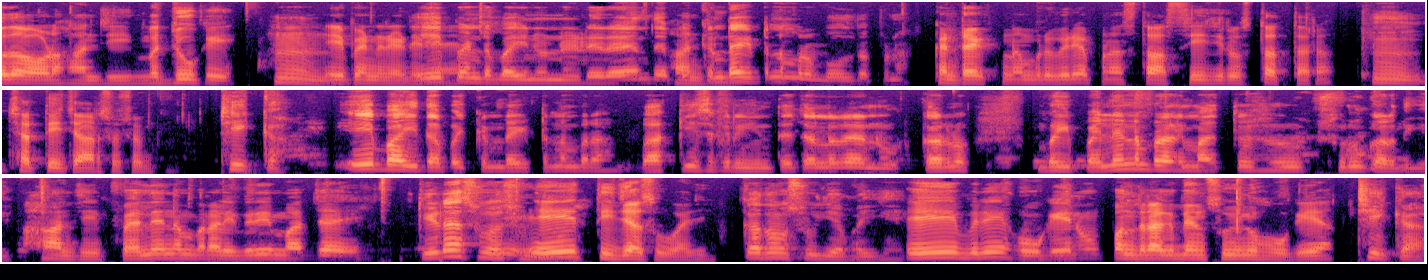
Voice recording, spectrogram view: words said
ਭਦੌੜ ਹਾਂਜੀ ਮੱਜੂ ਕੇ ਹੂੰ ਇਹ ਪਿੰਡ ਨੇੜੇ ਇਹ ਪਿੰਡ ਬਾਈ ਨੂੰ ਨੇੜੇ ਰਹਿ ਜਾਂਦੇ ਹਾਂਜੀ। ਕੰਟੈਕਟ ਨੰਬਰ ਬੋਲ ਦਿਓ ਆਪਣਾ। ਕੰਟੈਕਟ ਨੰਬਰ ਵੀਰੇ ਆਪਣਾ 87077 ਹੂੰ। 36426 ਠੀਕ ਆ ਇਹ ਬਾਈ ਦਾ ਬਾਈ ਕੰਟੈਕਟ ਨੰਬਰ ਆ ਬਾਕੀ ਸਕਰੀਨ ਤੇ ਚੱਲ ਰਿਹਾ ਨੋਟ ਕਰ ਲਓ। ਬਾਈ ਪਹਿਲੇ ਨੰਬਰ ਵਾਲੀ ਮੱਝ ਤੋਂ ਸ਼ੁਰੂ- ਸ਼ੁਰੂ ਕਰ ਦਈਏ। ਹਾਂਜੀ ਪਹਿਲੇ ਨੰਬਰ ਵਾਲੀ ਵੀਰੇ ਮੱਝ ਹੈ ਕਿਹੜਾ ਸੂਆ ਸੂਈ ਇਹ ਤੀਜਾ ਸੂਆ ਜੀ। ਕਦੋਂ ਸੂਈ ਆ ਬਾਈ ਇਹ? ਇਹ ਵੀਰੇ ਹੋ ਗਏ ਨੂੰ 15 ਕੁ ਦਿਨ ਸੂਈ ਨੂੰ ਹੋ ਗਏ ਆ। ਠੀਕ ਆ।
